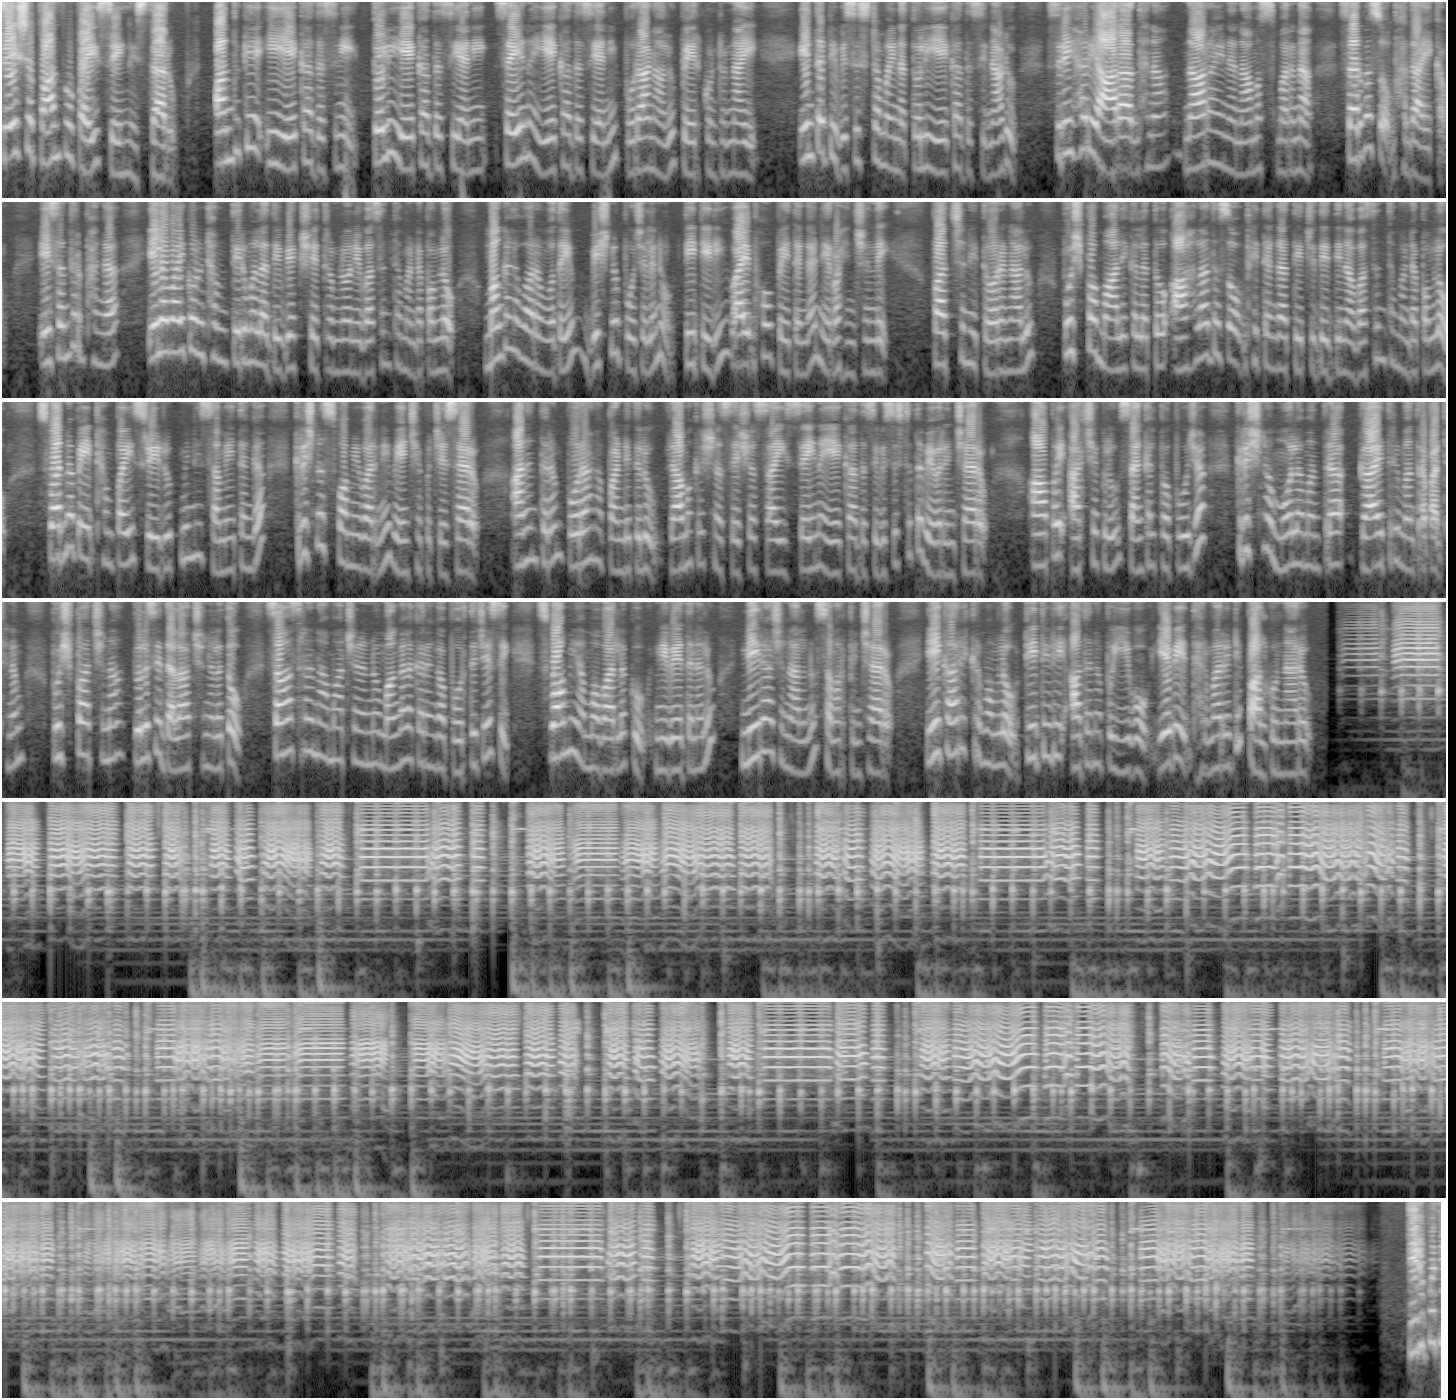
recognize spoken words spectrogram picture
శేషపాన్పుపై శయనిస్తారు అందుకే ఈ ఏకాదశిని తొలి ఏకాదశి అని శయన ఏకాదశి అని పురాణాలు పేర్కొంటున్నాయి. ఇంతటి విశిష్టమైన తొలి ఏకాదశి నాడు శ్రీహరి ఆరాధన నారాయణ నామస్మరణ సర్వశోభదాయకం. ఈ సందర్భంగా ఇలవైకుంఠం తిరుమల దివ్యక్షేత్రంలోని వసంత మండపంలో మంగళవారం ఉదయం విష్ణు పూజలను టీటీడీ వైభవపేతంగా నిర్వహించింది. పచ్చని తోరణాలు పుష్పమాలికలతో ఆహ్లాద శోభితంగా తీర్చిదిద్దిన వసంత మండపంలో స్వర్ణపీఠంపై శ్రీ రుక్మిణి సమేతంగా కృష్ణస్వామి వారిని వేంచేపు చేశారు. అనంతరం పురాణ పండితులు రామకృష్ణ శేషసాయి శయన ఏకాదశి విశిష్టత వివరించారు. ఆపై అర్చకులు సంకల్ప పూజ కృష్ణ మూలమంత్ర గాయత్రి మంత్ర పఠనం పుష్పార్చన తులసి దళార్చనలతో సహస్రనామార్చనను మంగళకరంగా పూర్తి చేసి స్వామి అమ్మవార్లకు నివేదనలు నీరాజనాలను సమర్పించారు. ఈ కార్యక్రమంలో టీటీడీ అదనపు ఈవో ఏబి ధర్మారెడ్డి పాల్గొన్నారు.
